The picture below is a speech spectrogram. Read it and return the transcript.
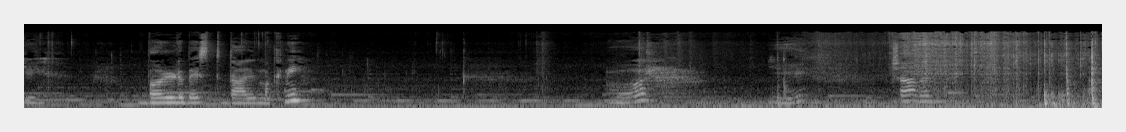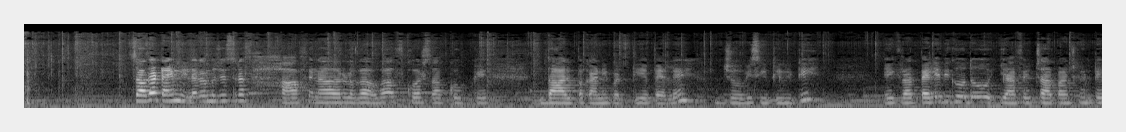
की वर्ल्ड बेस्ट दाल मखनी। और ये चावल। ज़्यादा टाइम नहीं लगा मुझे सिर्फ़ हाफ़ एन आवर लगा होगा ऑफ़ कोर्स आपको के दाल पकानी पड़ती है पहले जो भी सीटी वीटी। एक रात पहले भिगो दो या फिर चार पाँच घंटे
